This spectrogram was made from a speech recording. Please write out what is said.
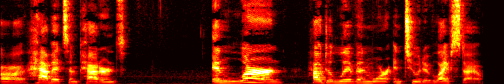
uh, habits and patterns and learn how to live a more intuitive lifestyle.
